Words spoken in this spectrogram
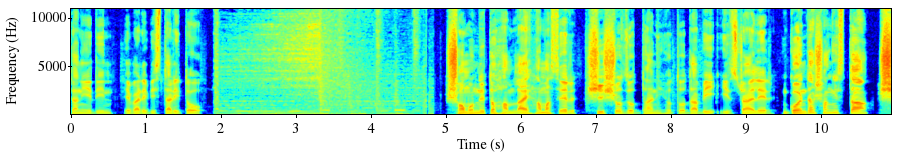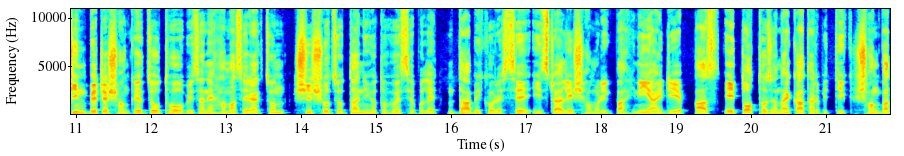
জানিয়ে দিন এবারে বিস্তারিত। সমন্বিত হামলায় হামাসের শীর্ষ যোদ্ধা নিহত দাবি ইসরায়েলের। গোয়েন্দা সংস্থা শিনবেটের সঙ্গে যৌথ অভিযানে হামাসের একজন শীর্ষ যোদ্ধা নিহত হয়েছে বলে দাবি করেছে ইসরায়েলি সামরিক বাহিনী আইডিএফ। আজ এই তথ্য জানায় কাতার ভিত্তিক সংবাদ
